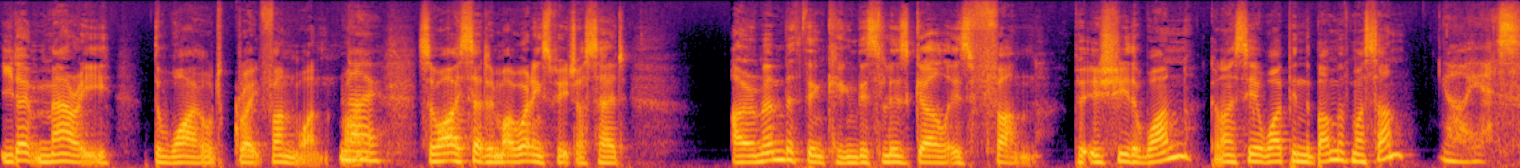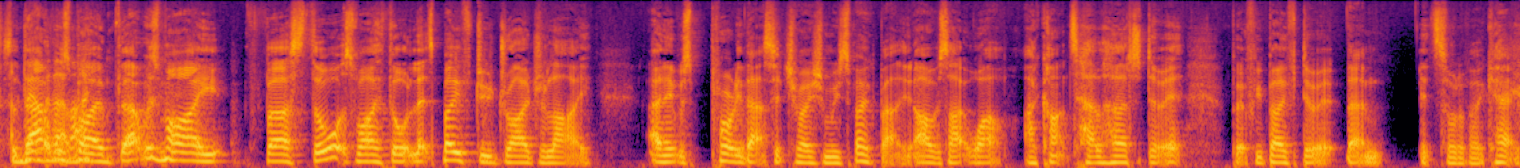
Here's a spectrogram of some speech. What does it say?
you don't marry the wild, great fun one, right? No. So I said in my wedding speech, I said, I remember thinking this Liz girl is fun, but is she the one? Can I see her wiping the bum of my son? Oh, yes. So that was my that was my first thoughts. Why I thought let's both do dry July, and it was probably that situation we spoke about. I was like, well, I can't tell her to do it, but if we both do it, then it's sort of okay.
